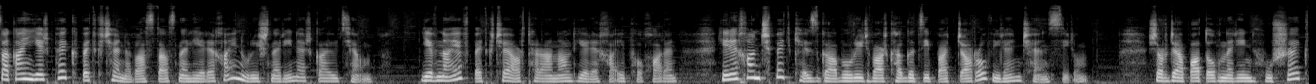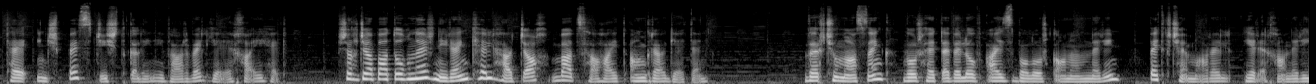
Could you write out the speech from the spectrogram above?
Սակայն երբեք պետք չէ նվաստացնել երեխային ուրիշների ներկայությամբ։ Եվ նաև պետք չէ արդարանալ երեխայի փոխարեն։ Երեխան չպետք է զգա, որ իր վարքագծի պատճառով իրեն չեն սիրում։ Շրջապատողներին հուշեք, թե ինչպես ճիշտ կլինի վարվել երեխայի հետ։ Շրջապատողներն իրենք էլ հաճախ բացահայտ անգրագետ են։ Վերջում ասենք, որ հետևելով այս բոլոր կանոններին պետք չէ մարել երեխաների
